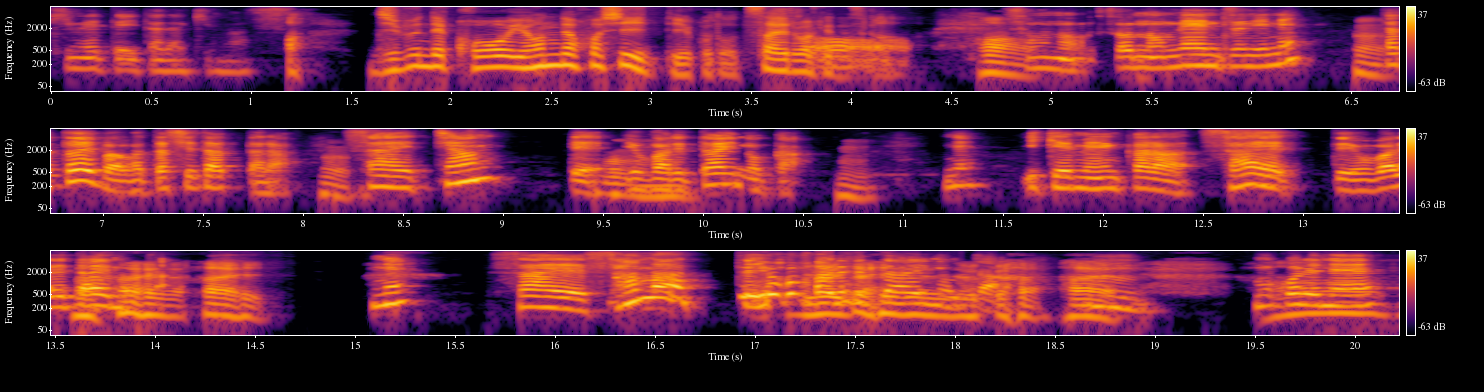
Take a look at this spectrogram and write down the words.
決めていただきます。あ自分でこう呼んでほしいっていうことを伝えるわけですか？そはあ。その、そのメンズにね、うん。例えば私だったら、うん。さえちゃんって呼ばれたいのか、うん。ね、イケメンからさえって呼ばれたいのか、はい。はい。ね、さえ様って呼ばれたいのか。か。はい。うんもうこれね、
